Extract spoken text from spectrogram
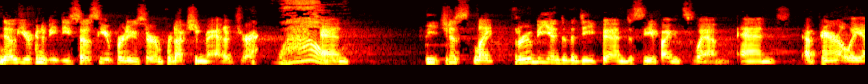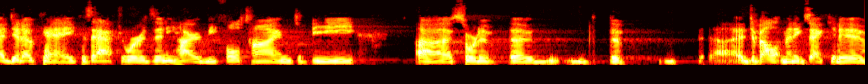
no, you're going to be the associate producer and production manager. Wow. And he just like threw me into the deep end to see if I could swim. And apparently I did okay because afterwards then he hired me full time to be, uh, sort of the, the, uh, development executive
